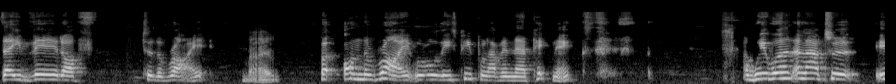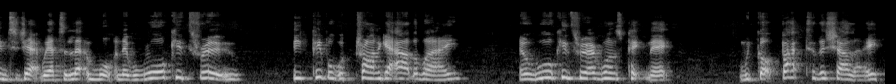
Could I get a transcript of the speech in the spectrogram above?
they veered off to the right. Right. But on the right were all these people having their picnics. and we weren't allowed to interject. We had to let them walk. And they were walking through. These people were trying to get out of the way. They were walking through everyone's picnic. We got back to the chalet.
